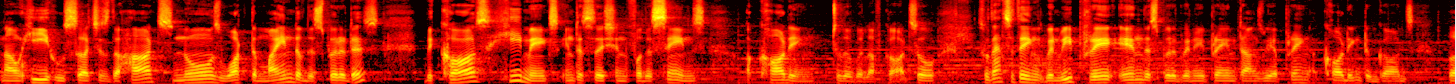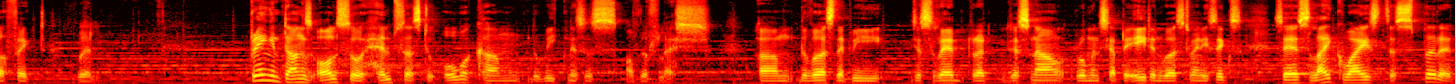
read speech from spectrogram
Now, He who searches the hearts knows what the mind of the Spirit is, because He makes intercession for the saints according to the will of God. So, so that's the thing. When we pray in the Spirit, when we pray in tongues, we are praying according to God's perfect will. Praying in tongues also helps us to overcome the weaknesses of the flesh. Um, the verse that we just read just now, Romans chapter 8 and verse 26 says, Likewise, the Spirit,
